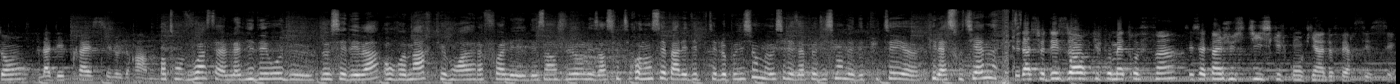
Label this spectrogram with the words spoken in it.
temps la détresse et le drame. Quand on voit la vidéo de, ces débats, on remarque bon, à la fois les, injures, les insultes prononcées par les députés de l'opposition, mais aussi les applaudissements des députés euh, qui la soutiennent. C'est à ce désordre qu'il faut mettre fin, c'est cette injustice qu'il convient de faire cesser.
